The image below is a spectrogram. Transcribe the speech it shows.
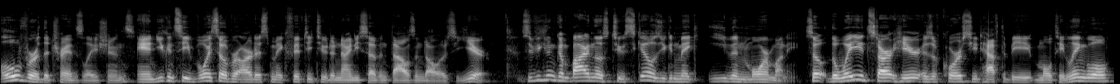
over the translations. And you can see voiceover artists make 52 to $97,000 a year. So if you can combine those two skills, you can make even more money. So the way you'd start here is of course, you'd have to be multilingual.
